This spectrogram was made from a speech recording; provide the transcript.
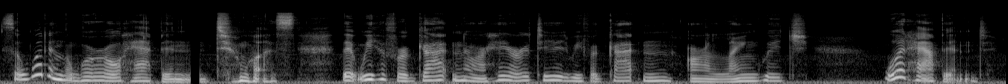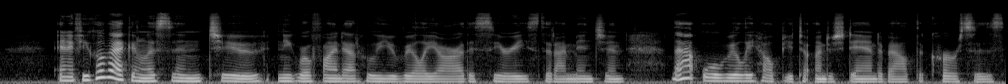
So, what in the world happened to us that we have forgotten our heritage, we've forgotten our language? What happened? And if you go back and listen to Negro Find Out Who You Really Are, the series that I mentioned, that will really help you to understand about the curses,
